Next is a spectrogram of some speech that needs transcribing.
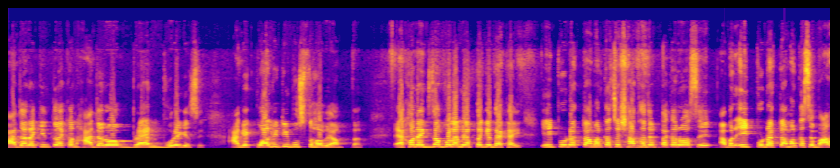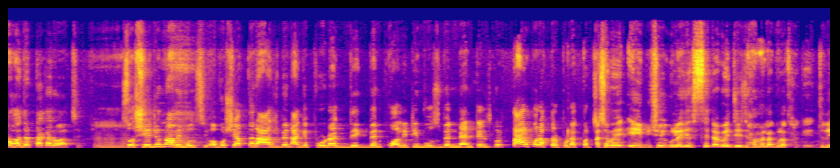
বাজারে কিন্তু এখন হাজারো ব্র্যান্ড ভরে গেছে। আগে কোয়ালিটি বুঝতে হবে আপনার। এখন এক্সাম্পল আমি আপনাকে দেখাই। এই প্রোডাক্ট আমার কাছে সাত হাজার টাকারও আছে আবার এই প্রোডাক্ট আমার কাছে বারো হাজার টাকারও আছে। সো সেই জন্য আমি বলছি অবশ্যই আপনারা আসবেন আগে প্রোডাক্ট দেখবেন কোয়ালিটি বুঝবেন মেনটেন করবেন তারপর আপনার প্রোডাক্ট পারচেস আচ্ছা ভাই এই বিষয়গুলো যে সেটআপে যে ঝামেলাগুলো থাকে যদি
